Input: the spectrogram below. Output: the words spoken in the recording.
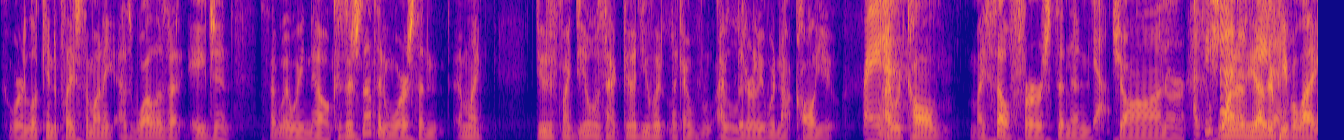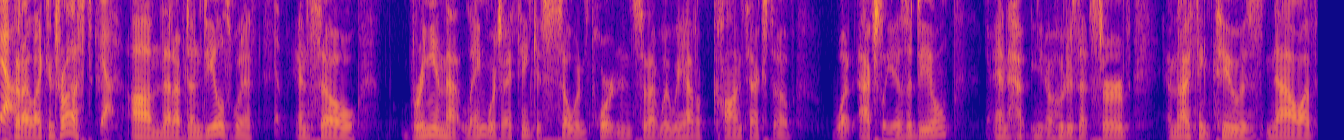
who are looking to place the money, as well as that agent. So that way we know. Because there's nothing worse than I'm like, dude, if my deal was that good, you would like I, I literally would not call you. Right. I would call myself first, and then Yeah. John or should, one of the other people like Yeah. that I like and trust. Yeah. Um, that I've done deals with. Yep. And so bringing that language, I think, is so important. So that way we have a context of what actually is a deal, and you know who does that serve. And then I think too is now I've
